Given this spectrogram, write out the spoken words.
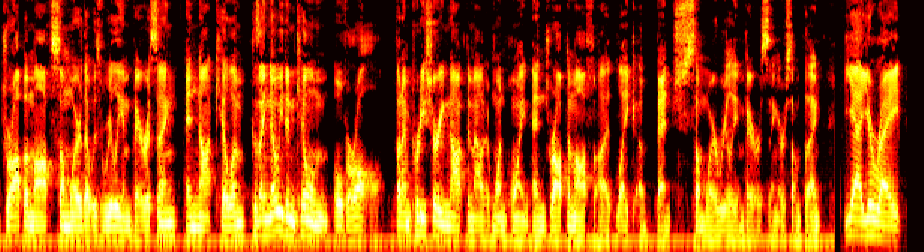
drop him off somewhere that was really embarrassing and not kill him? Because I know he didn't kill him overall, but I'm pretty sure he knocked him out at one point and dropped him off at like a bench somewhere really embarrassing or something. Yeah, you're right.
